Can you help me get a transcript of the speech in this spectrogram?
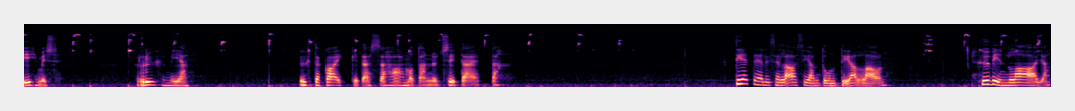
ihmisryhmiä. Yhtä kaikki tässä hahmotan nyt sitä, että tieteellisellä asiantuntijalla on hyvin laaja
